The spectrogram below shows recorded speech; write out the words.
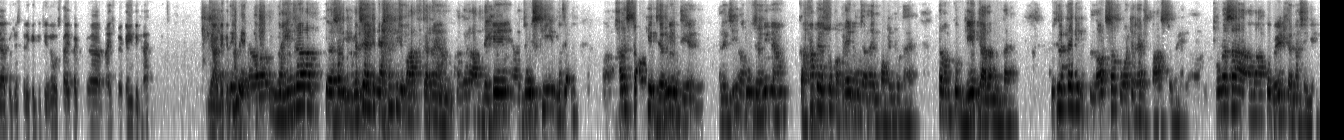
या कुछ इस तरीके की चीज़ें, उसका इफ़ेक्ट प्राइस पे कहीं दिख रहा है? महिंद्रा सॉरी मिर्ज़ा इंटरनेशनल की जो बात कर रहे हैं हम, अगर आप देखें जो इसकी मतलब हर स्टॉक की एक जर्नी होती है अलग जी, और उस जर्नी में हम कहाँ पे उसको पकड़े वो ज़्यादा इम्पोर्टेंट होता है, तब हमको गेन ज़्यादा मिलता है। मुझे लगता है कि lots of water has away थोड़ा सा हम आपको वेट करना चाहिए।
